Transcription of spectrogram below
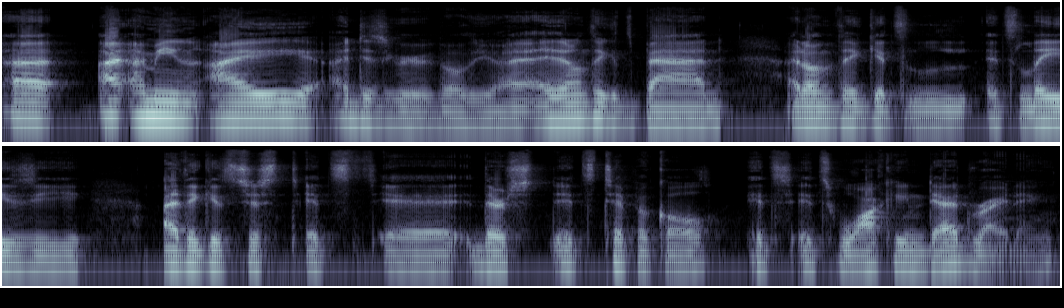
Uh, I, I mean, I I disagree with both of you. I, I don't think it's bad. I don't think it's it's lazy. I think it's just it's uh, there's it's typical. It's it's Walking Dead writing.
